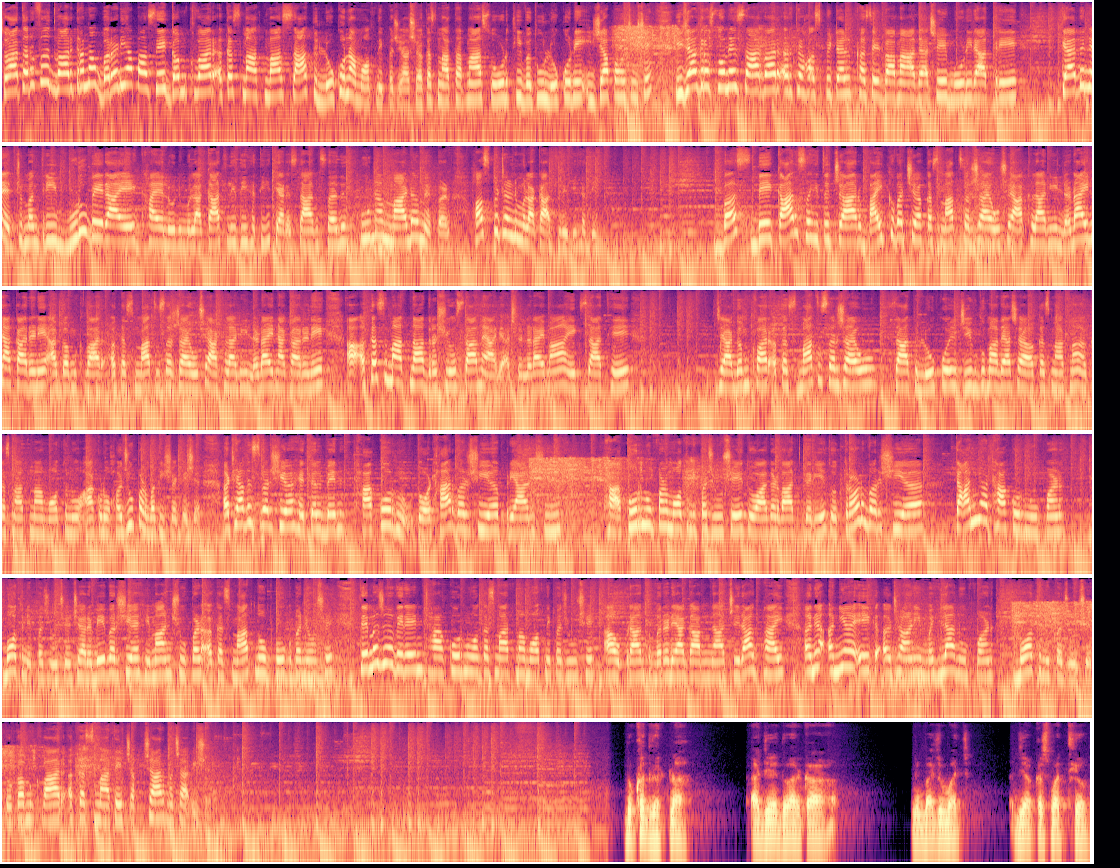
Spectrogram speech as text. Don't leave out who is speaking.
Speaker 1: તો આ તરફ દ્વારકાના બરડિયા પાસે ગમખ્વાર અકસ્માતમાં સાત લોકોના મોત નીપજ્યા છે. અકસ્માતમાં સોળથી વધુ લોકોને ઈજા પહોંચી છે. ઈજાગ્રસ્તોને સારવાર અર્થે હોસ્પિટલ ખસેડવામાં આવ્યા છે. મોડી રાત્રે કેબિનેટ મંત્રી મુડુબેરાએ ઘાયલોની મુલાકાત લીધી હતી. ત્યારે સાંસદ પૂનમ માડમે પણ હોસ્પિટલની મુલાકાત લીધી હતી. બસ, બે કાર સહિત ચાર બાઇક વચ્ચે અકસ્માત સર્જાયો છે. આખલાની લડાઈના કારણે આ ગમખ્વાર અકસ્માત સર્જાયો છે. આખલાની લડાઈના કારણે આ અકસ્માતના દ્રશ્યો સામે આવ્યા છે. લડાઈમાં એક સાથે જે આ ગમખ્વાર અકસ્માત સર્જાયો, સાત લોકોએ જીવ ગુમાવ્યા છે આ અકસ્માતમાં. અકસ્માતમાં મોતનો આંકડો હજુ પણ વધી શકે છે. અઠ્યાવીસ વર્ષીય હેતલબેન ઠાકોરનું તો અઢાર વર્ષીય પ્રિયાંશી ઠાકોરનું પણ મોત નીપજ્યું છે. તો આગળ વાત કરીએ તો ત્રણ વર્ષીય તાનિયા ઠાકોરનું પણ મોત નીપજ્યું છે. જ્યારે બે વર્ષીય હિમાંશુ પણ અકસ્માતનો ભોગ બન્યો છે. તેમજ વિરેન ઠાકોરનું અકસ્માતમાં મોત નીપજ્યું છે. આ ઉપરાંત બરડિયા ગામના ચિરાગભાઈ અને અન્ય એક અજાણી મહિલાનું પણ મોત નીપજ્યું છે. તો કમખવાર અકસ્માતે ચકચાર મચાવી છે.
Speaker 2: દુઃખદ ઘટના આજે દ્વારકાની બાજુમાં જ જે અકસ્માત થયો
